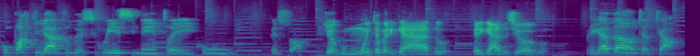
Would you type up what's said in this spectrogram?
compartilhar todo esse conhecimento aí com o pessoal. Diogo, muito obrigado. Obrigado, Diogo. Obrigadão, tchau, tchau.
